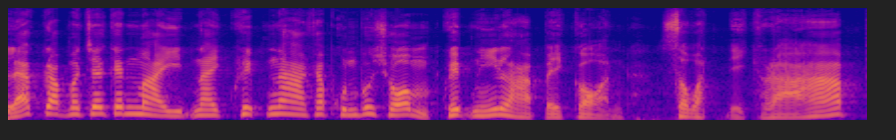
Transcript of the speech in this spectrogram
แล้วกลับมาเจอกันใหม่ในคลิปหน้าครับคุณผู้ชม คลิปนี้ลาไปก่อน สวัสดีครับ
